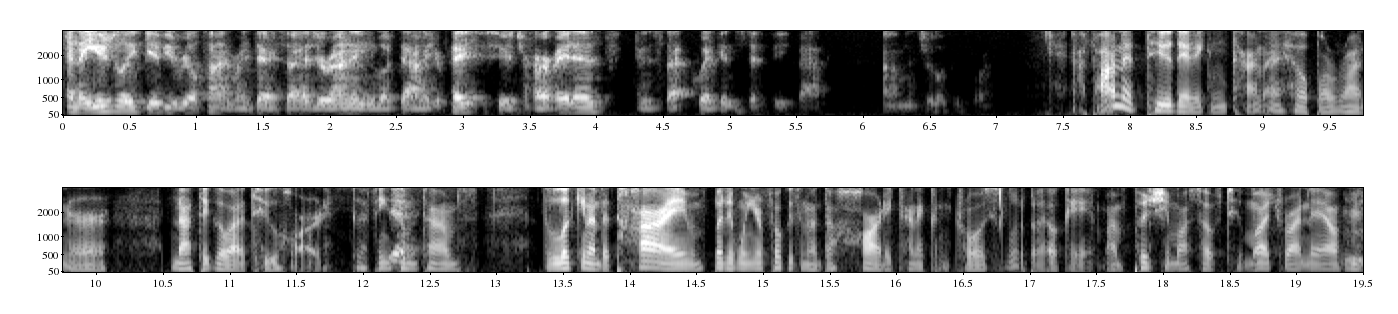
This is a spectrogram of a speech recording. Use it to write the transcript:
And they usually give you real time right there. So as you're running, you look down at your pace, you see what your heart rate is, and it's that quick instant feedback um, that you're looking for. I found it too that it can kind of help a runner not to go out too hard. Because I think yeah. sometimes the looking at the time, but when you're focusing on the heart, it kind of controls a little bit. Like, okay, I'm pushing myself too much right now. Mm-hmm.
